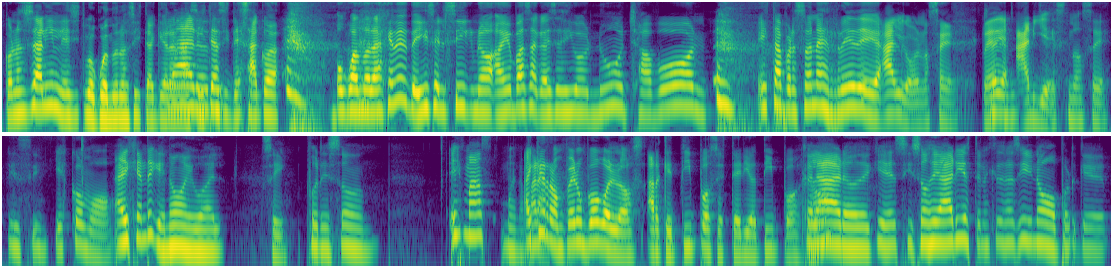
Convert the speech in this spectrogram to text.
Conoces a alguien y le decís, tipo, cuando naciste, a qué hora Claro, naciste, te- así te saco. o cuando la gente te dice el signo, a mí me pasa que a veces digo, no, chabón, esta persona es re de algo, no sé, re de. Aries, no sé. Y sí. Y es como, Hay gente que no igual, sí. por eso. Es más, bueno, Hay que romper un poco los arquetipos, estereotipos, ¿no? Claro, de que si sos de Aries tenés que ser así, no, porque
